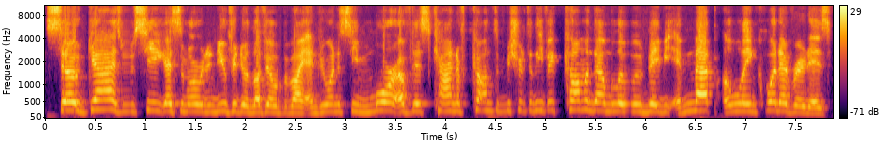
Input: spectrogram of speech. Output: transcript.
So guys, we'll see you guys tomorrow with a new video. Love you all. Bye-bye. And if you want to see more of this kind of content, be sure to leave a comment down below with maybe a map, a link, whatever it is,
